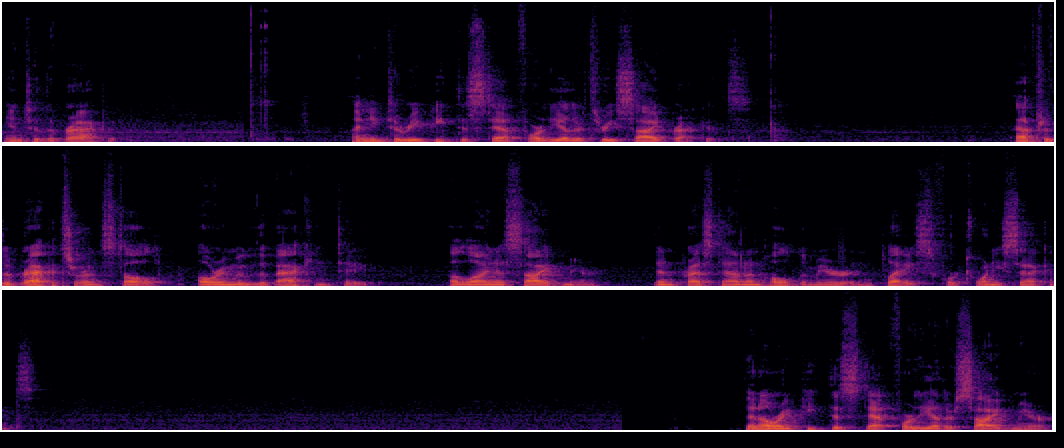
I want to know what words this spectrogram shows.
into the bracket. I need to repeat this step for the other three side brackets. After the brackets are installed, I'll remove the backing tape, align a side mirror, then press down and hold the mirror in place for 20 seconds. Then I'll repeat this step for the other side mirror.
